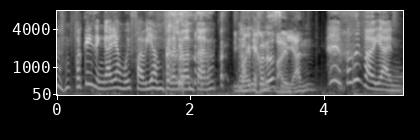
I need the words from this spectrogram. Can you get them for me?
¿Por qué dicen Garias muy Fabián para levantar? Y porque te conocen. Fabián. No soy Fabián.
